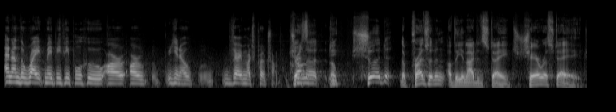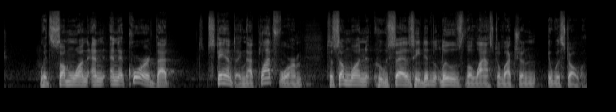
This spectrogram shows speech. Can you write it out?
And on the right, maybe people who are, are you know, very much pro Trump. Jonah, oh. do- should the President of the United States share a stage with someone and, and accord that standing, that platform, to someone who says he didn't lose the last election, it was stolen?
